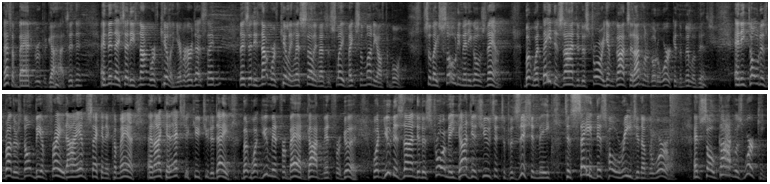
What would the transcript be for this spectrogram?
That's a bad group of guys, isn't it? And then they said he's not worth killing. You ever heard that statement? They said he's not worth killing. Let's sell him as a slave, make some money off the boy. So they sold him and he goes down. But what they designed to destroy him, God said, I'm going to go to work in the middle of this. And he told his brothers, Don't be afraid. I am second in command and I can execute you today. But what you meant for bad, God meant for good. What you designed to destroy me, God just used it to position me to save this whole region of the world. And so God was working.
